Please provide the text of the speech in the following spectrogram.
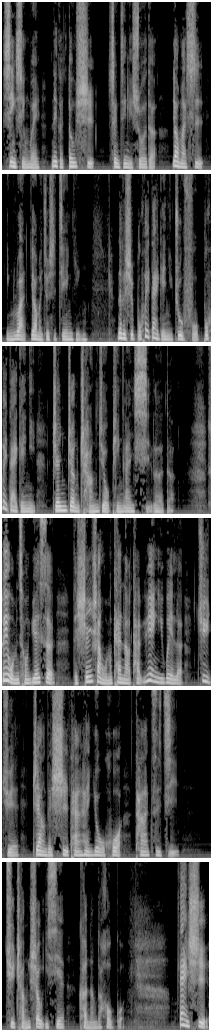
性行为，那个都是圣经里说的，要么是淫乱，要么就是奸淫，那个是不会带给你祝福，不会带给你真正长久平安喜乐的。所以，我们从约瑟的身上，我们看到他愿意为了拒绝这样的试探和诱惑，他自己去承受一些可能的后果。但是，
